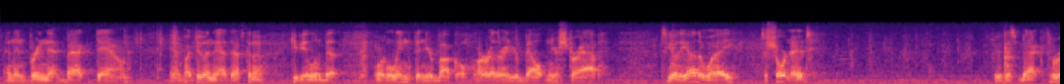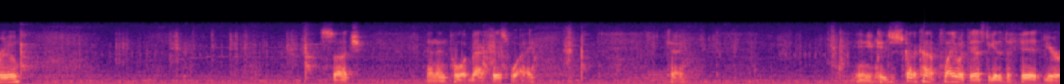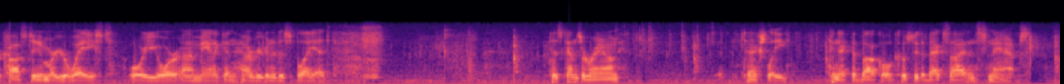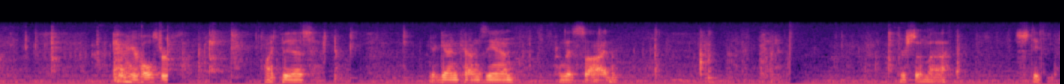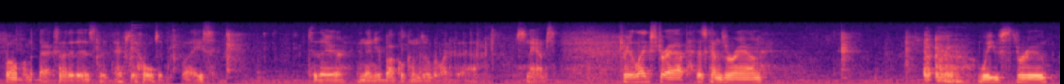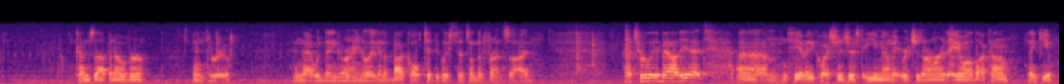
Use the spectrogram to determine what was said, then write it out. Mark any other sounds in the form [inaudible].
and then bring that back down. And by doing that that's going to give you a little bit more length in your buckle or rather in your belt and your strap. To go the other way to shorten it move this back through such and then pull it back this way. Okay and you can just got to kind of play with this to get it to fit your costume or your waist or your uh, mannequin however you're going to display it. This comes around to actually connect the buckle goes through the back side and snaps. [clears throat] Your holster like this. Your gun comes in from this side. There's some uh, sticky foam on the back side of this that actually holds it in place to there and then your buckle comes over like that snaps. For your leg strap this comes around [clears throat] weaves through comes up and over and through. And that would then go around your leg and the buckle typically sits on the front side. That's really about it. Um, if you have any questions just email me at richesarmor at AOL.com thank you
